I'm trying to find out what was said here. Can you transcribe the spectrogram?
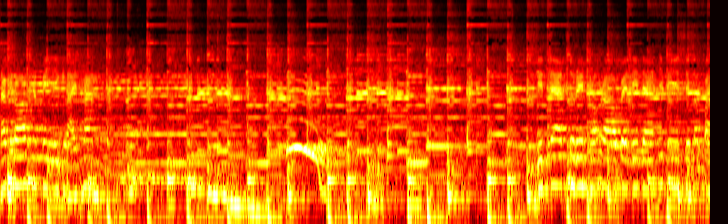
นักร้องยังมีอีกหลายท่านดินแดนสุรินทร์ของเราเป็นดินแดนที่มีศิลปะ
